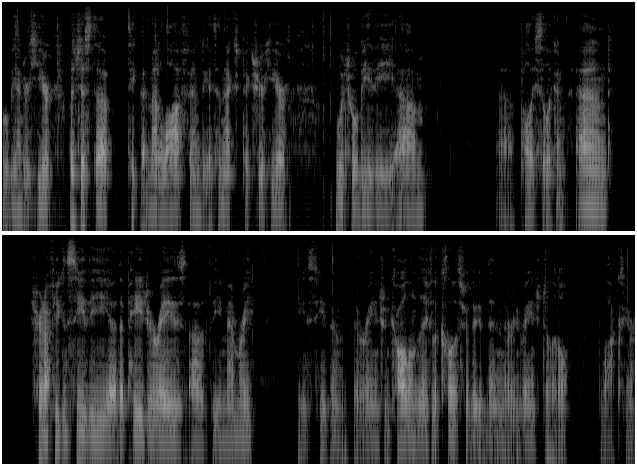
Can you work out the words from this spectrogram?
will be under here. Let's just uh, take that metal off and get to the next picture here, which will be the um, uh, polysilicon. And sure enough, you can see the uh, the page arrays of the memory. You can see them they're arranged in columns, and if you look closer, they, then they're arranged in little blocks here.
